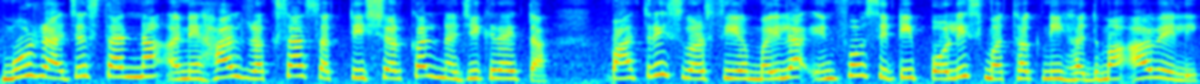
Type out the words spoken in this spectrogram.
મૂળ રાજસ્થાનના અને હાલ રક્ષા શક્તિ સર્કલ નજીક રહેતા પાંત્રીસ વર્ષીય મહિલા ઇન્ફોસિટી પોલીસ મથકની હદમાં આવેલી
